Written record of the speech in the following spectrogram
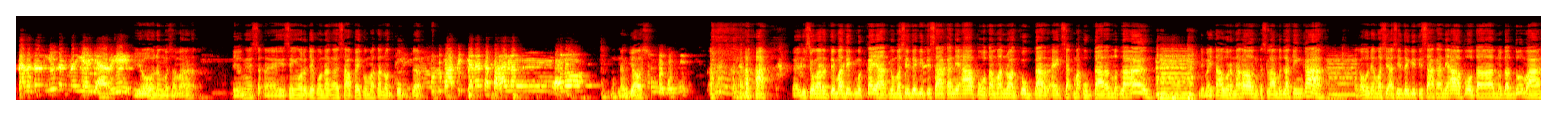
Talagang yun ang nangyayari. yun ang masama. Yun nga, eh, senyor di ko na nga sapay ko matanog kugta Kung lumapit ka na sa paa ng ano, ng Diyos. ng demonyo. Eh, di sungarad ti madik magkayat, kung masidag iti saka ni Apo, taman no agkugtar, ay eksak makugtaran mo't laang. Di may tower na kaon, kaslamod laking ka. Ang kauna masi asidag iti saka ni Apo, ta no daduma,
